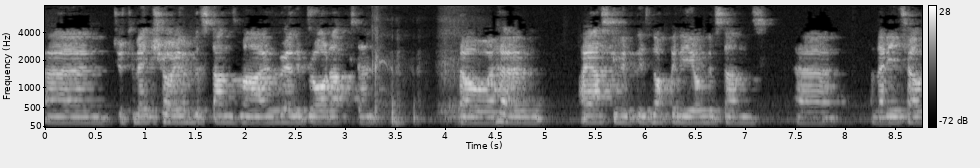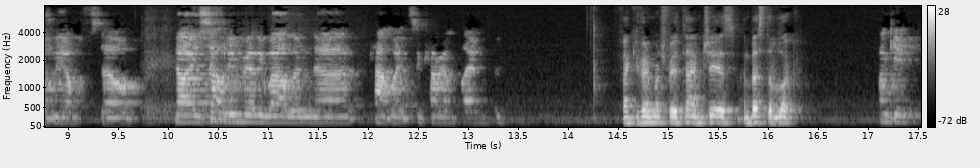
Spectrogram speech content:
um, just to make sure he understands my really broad accent. so um, I ask him if there's nothing he understands, uh, and then he tells me off. So no, he's settled in really well, and uh, can't wait to carry on playing with him. Thank you very much for your time. Cheers, and best of luck. Thank you.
